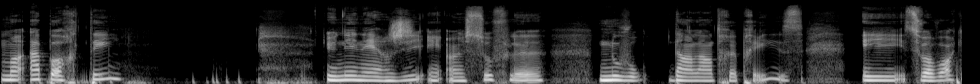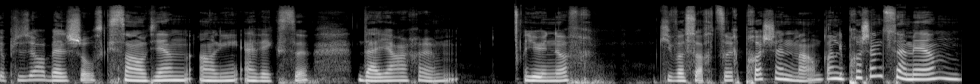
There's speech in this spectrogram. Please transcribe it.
m'a apporté une énergie et un souffle nouveau dans l'entreprise. Et tu vas voir qu'il y a plusieurs belles choses qui s'en viennent en lien avec ça. D'ailleurs, euh, il y a une offre qui va sortir prochainement, dans les prochaines semaines,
